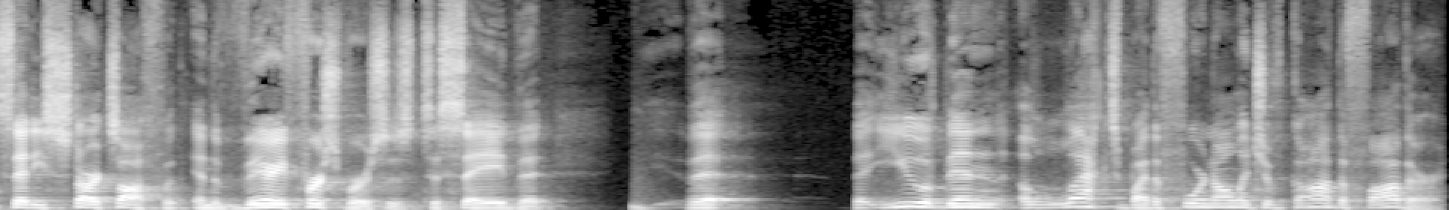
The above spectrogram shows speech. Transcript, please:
Instead, he starts off with, in the very first verses to say that, that, that you have been elect by the foreknowledge of God the Father.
